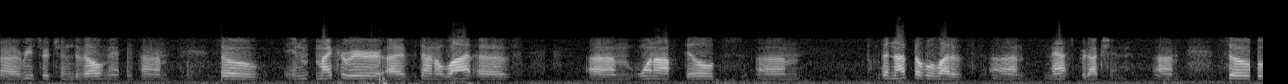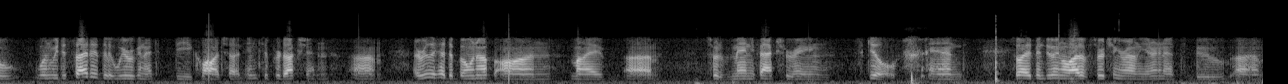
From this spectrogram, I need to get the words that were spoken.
uh, research and development. Um, so in my career, I've done a lot of um, one-off builds, um, but not a whole lot of um, mass production. Um, so when we decided that we were going to take the quad shot into production, um, I really had to bone up on my sort of manufacturing so I had been doing a lot of searching around the internet to um,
